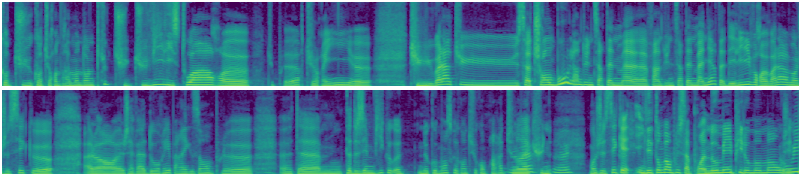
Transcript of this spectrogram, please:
quand tu quand tu rentres vraiment dans le truc, tu, tu vis l'histoire, tu pleures, tu ris, tu voilà, tu ça te chamboule hein, d'une certaine ma- enfin d'une certaine manière. Tu as des livres, voilà. Moi je sais que alors, j'avais adoré, par exemple, euh, euh, ta, ta deuxième vie que- euh, ne commence que quand tu comprendras que tu n'en as qu'une. ouais. Moi, je sais qu'il est tombé en plus à point nommé, pile au moment où Oui,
